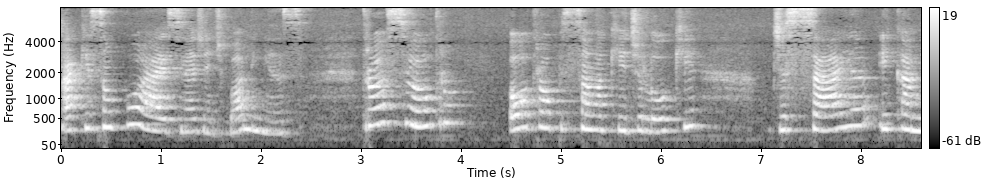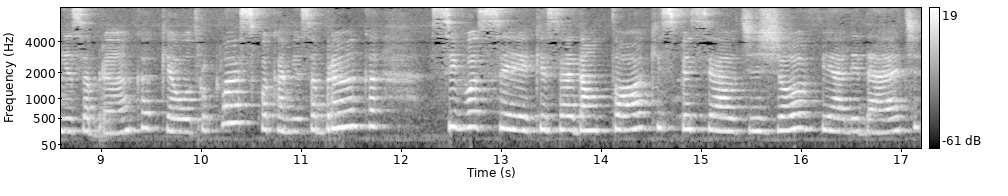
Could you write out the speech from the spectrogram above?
aqui são poais, né gente, bolinhas. Trouxe outro, outra opção aqui de look de saia e camisa branca, que é outro clássico, a camisa branca, se você quiser dar um toque especial de jovialidade,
